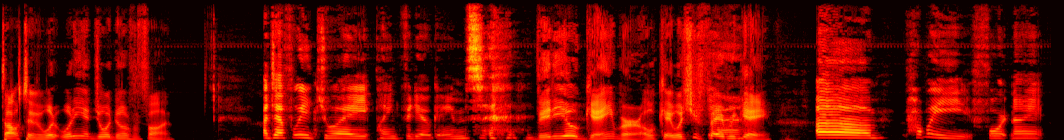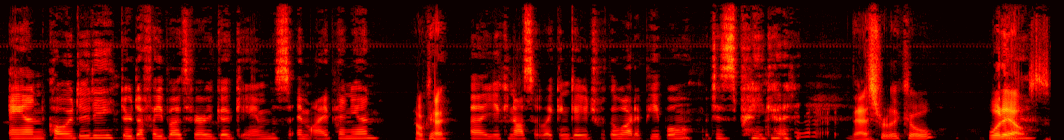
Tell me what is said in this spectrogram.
talk to me. What what do you enjoy doing for fun? i definitely enjoy playing video games Video gamer. Okay, what's your favorite Yeah. game? Um, probably Fortnite and Call of Duty. They're definitely both very good games, in my opinion. Okay, Uh, you can also like engage with a lot of people, which is pretty good. that's really cool. What Yeah. else?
